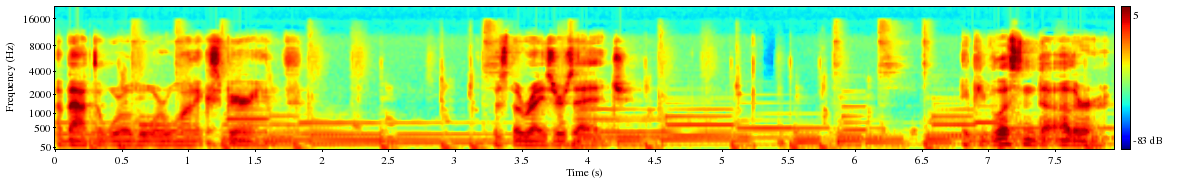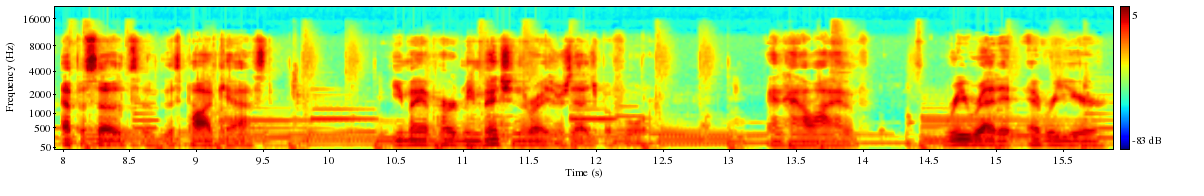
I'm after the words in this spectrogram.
about the World War I experience, was The Razor's Edge. If you've listened to other episodes of this podcast, you may have heard me mention The Razor's Edge before and how I have reread it every year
